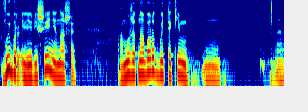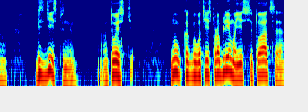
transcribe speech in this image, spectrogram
выбор или решение наше а может наоборот быть таким Э, бездейственным. То есть, ну, как бы вот есть проблема, есть ситуация,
